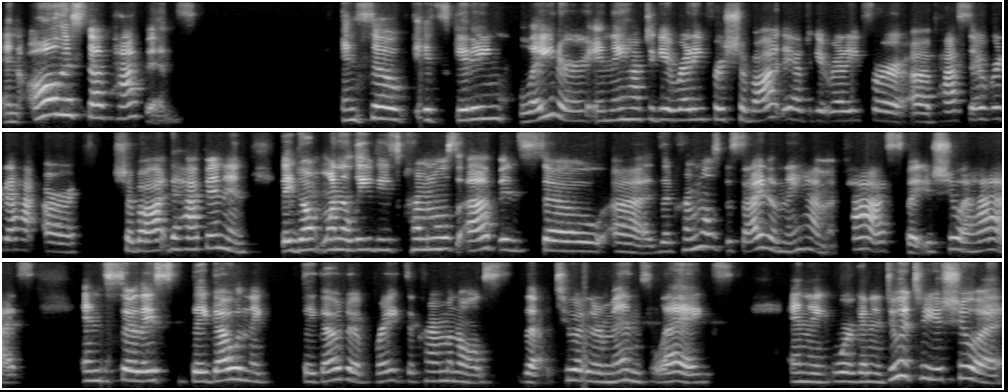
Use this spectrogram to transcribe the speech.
and all this stuff happens. And so it's getting later and they have to get ready for shabbat. They have to get ready for uh, passover to ha- or shabbat to happen and they don't want to leave these criminals up. And so uh, the criminals beside them they haven't passed but yeshua has. And so they they go and they they go to break the criminals, the two other men's legs, and they were going to do it to Yeshua.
